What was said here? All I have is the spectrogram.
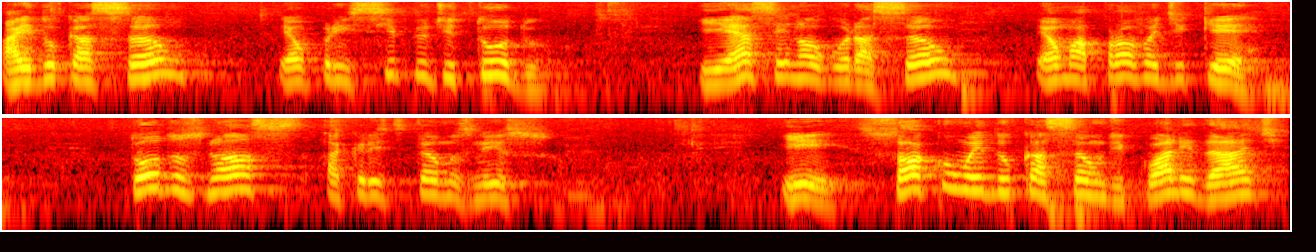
A educação é o princípio de tudo. E essa inauguração é uma prova de que todos nós acreditamos nisso. E só com educação de qualidade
